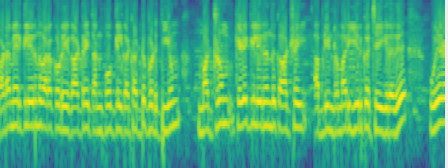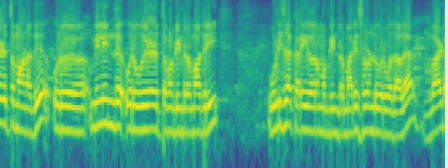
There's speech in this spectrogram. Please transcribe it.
வடமேற்கிலிருந்து வரக்கூடிய காற்றை தன் போக்கில் கட்டுப்படுத்தியும் மற்றும் கிழக்கிலிருந்து காற்றை அப்படின்ற மாதிரி ஈர்க்கச் செய்கிறது. உயரழுத்தமானது ஒரு மிளிந்த ஒரு உயரழுத்தம் அப்படின்ற மாதிரி ஒடிசா கரையோரம் அப்படின்ற மாதிரி சுழண்டு வருவதால் வட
